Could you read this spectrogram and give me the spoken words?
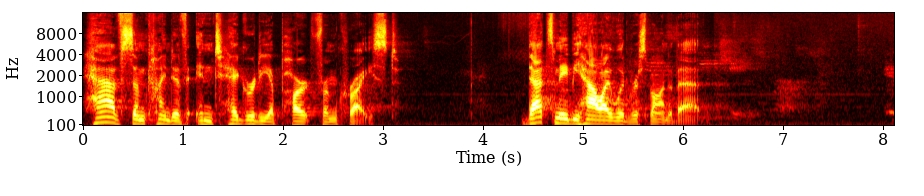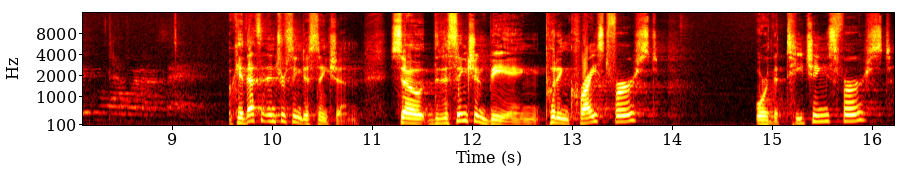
have some kind of integrity apart from Christ. That's maybe how I would respond to that. Okay, that's an interesting distinction. So the distinction being putting Christ first or the teachings first.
